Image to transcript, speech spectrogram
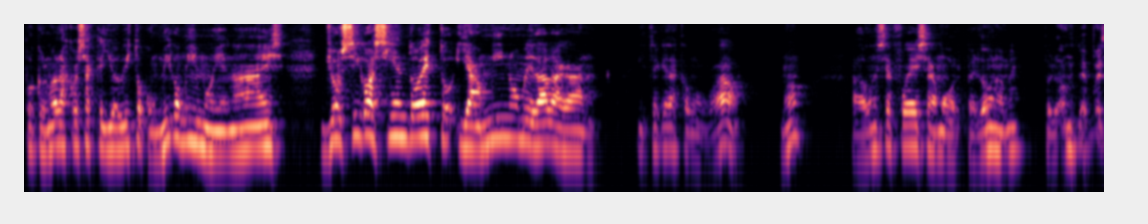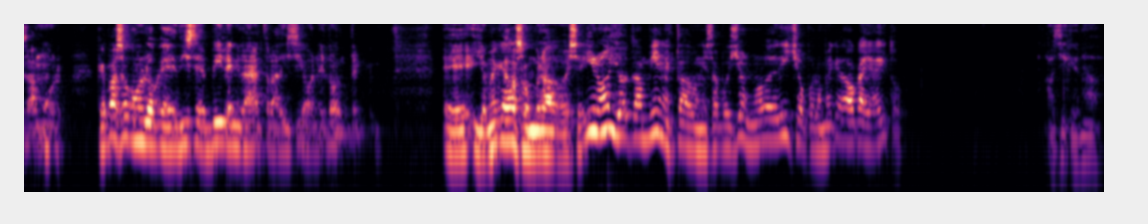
Porque una de las cosas que yo he visto conmigo mismo y en A es, yo sigo haciendo esto y a mí no me da la gana. Y te quedas como, wow, ¿no? ¿A dónde se fue ese amor? Perdóname, pero ¿dónde fue ese amor? ¿Qué pasó con lo que dice Bill en las tradiciones? ¿Dónde? Eh, y yo me quedo asombrado a veces. Y no, yo también he estado en esa posición, no lo he dicho, pero me he quedado calladito. Así que nada.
